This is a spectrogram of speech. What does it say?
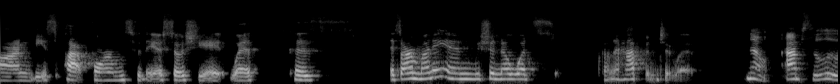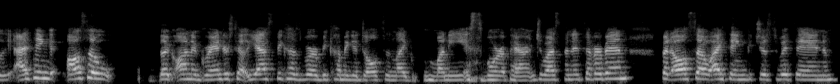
on these platforms, who they associate with, because it's our money, and we should know what's going to happen to it. No, absolutely. I think also like on a grander scale, yes, because we're becoming adults and like money is more apparent to us than it's ever been. But also I think just within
